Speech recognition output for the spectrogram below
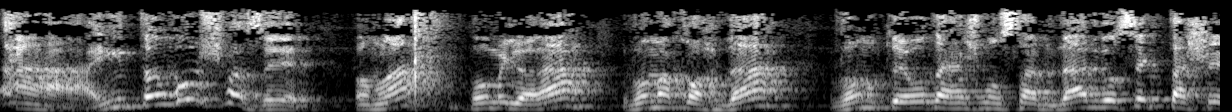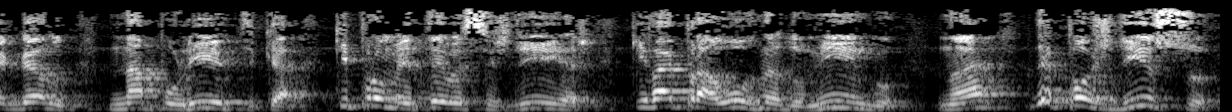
ah, então vamos fazer. Vamos lá? Vamos melhorar? Vamos acordar? Vamos ter outra responsabilidade. Você que está chegando na política, que prometeu esses dias, que vai para a urna domingo, não é? Depois disso,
